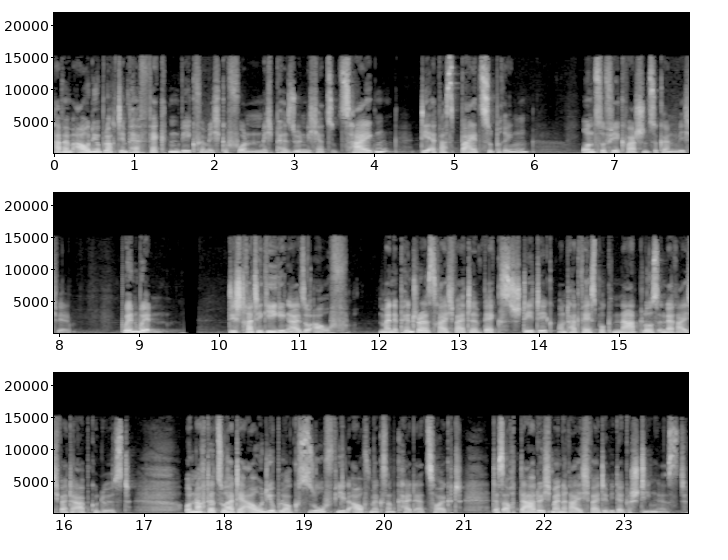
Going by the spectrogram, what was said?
habe im Audioblog den perfekten Weg für mich gefunden, mich persönlicher zu zeigen, dir etwas beizubringen und so viel quatschen zu können, wie ich will. Win-win. Die Strategie ging also auf. Meine Pinterest-Reichweite wächst stetig und hat Facebook nahtlos in der Reichweite abgelöst. Und noch dazu hat der Audioblog so viel Aufmerksamkeit erzeugt, dass auch dadurch meine Reichweite wieder gestiegen ist.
